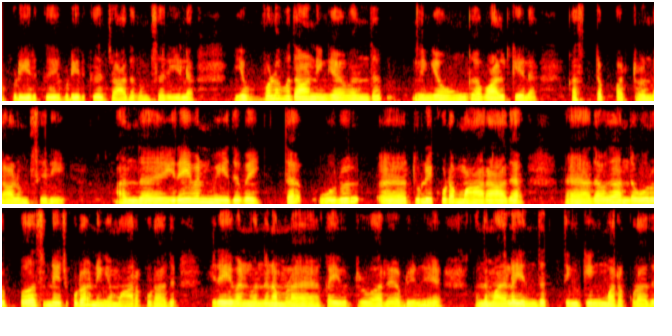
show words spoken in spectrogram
அப்படி இருக்குது இப்படி இருக்குது ஜாதகம் சரியில்லை எவ்வளவு தான் நீங்கள் வந்து நீங்கள் உங்கள் வாழ்க்கையில் கஷ்டப்பட்டிருந்தாலும் சரி அந்த இறைவன் மீது வைத்த ஒரு துளி கூட மாறாத அதாவது அந்த ஒரு பர்சன்டேஜ் கூட நீங்கள் மாறக்கூடாது. இறைவன் வந்து நம்மளை கைவிட்டுருவார் அப்படின்னு அந்த மாதிரிலாம் எந்த திங்கிங்கும் வரக்கூடாது.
